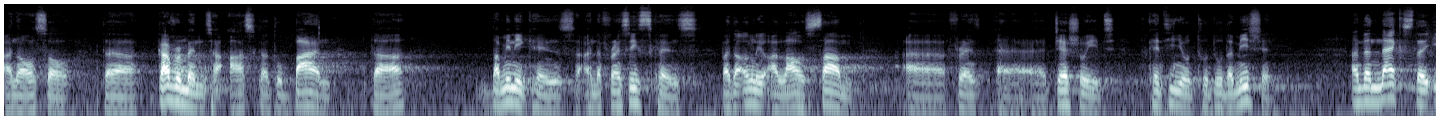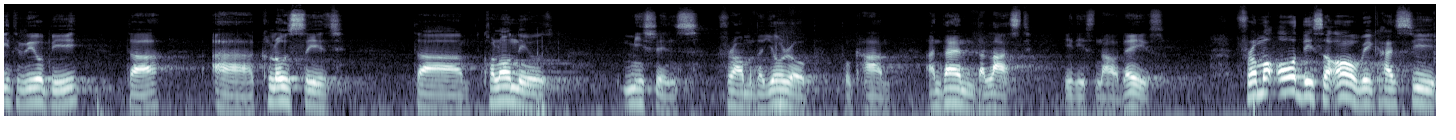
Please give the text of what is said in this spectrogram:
and also the government asked to ban the Dominicans and the Franciscans, but only allow some uh, Fran- uh, Jesuits to continue to do the mission. And the next, it will be the uh, closest the colonial missions from the Europe to come. And then the last, it is nowadays. From all this on, we can see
